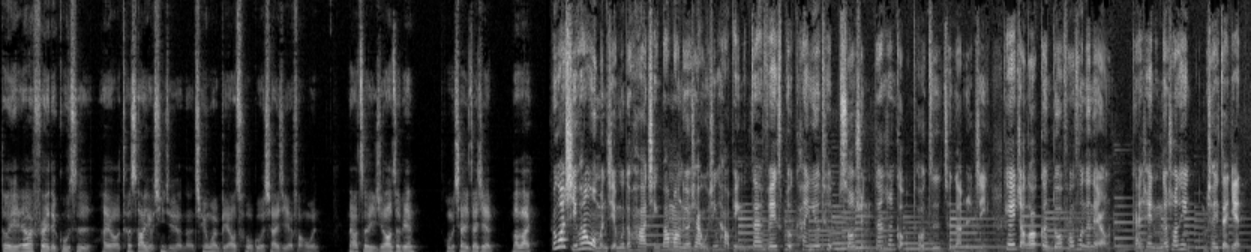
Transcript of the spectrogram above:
对 Alfred 的故事还有特斯拉有兴趣的人呢，千万不要错过下一集的访问。那这里就到这边，我们下期再见，拜拜。如果喜欢我们节目的话，请帮忙留下五星好评，在 Facebook 看 YouTube 搜寻“单身狗投资成长日记”，可以找到更多丰富的内容。感谢您的收听，我们下期再见。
